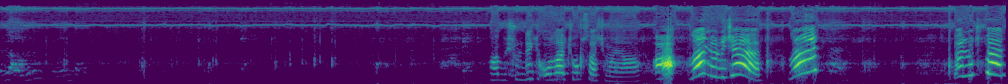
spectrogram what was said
Abi alır mısın? Neyin kafası? Abi şuradaki olay çok saçma ya. Ah lan öleceğim. Lan. Ya lütfen.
